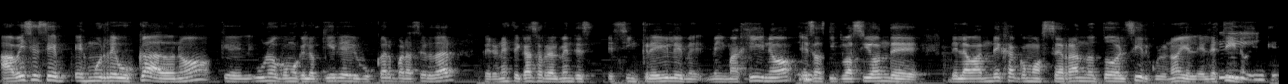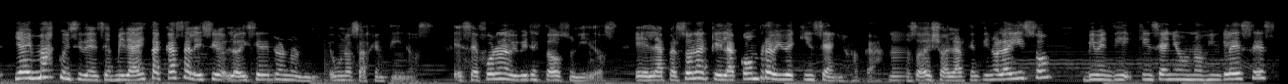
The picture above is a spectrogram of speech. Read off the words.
A veces es, muy rebuscado, ¿no? Que uno como que lo quiere buscar para hacer dar, pero en este caso realmente es, increíble, me, imagino, esa situación de, la bandeja como cerrando todo el círculo, ¿no? Y el, destino. y hay más coincidencias. Mira, esta casa lo hicieron unos argentinos. Eh, se fueron a vivir a Estados Unidos. Eh, la persona que la compra vive 15 años acá. Nosotros, yo, el argentino la hizo, viven 15 años unos ingleses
